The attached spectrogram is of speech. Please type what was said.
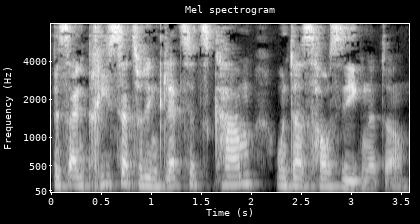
bis ein Priester zu den Glätzitz kam und das Haus segnete.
